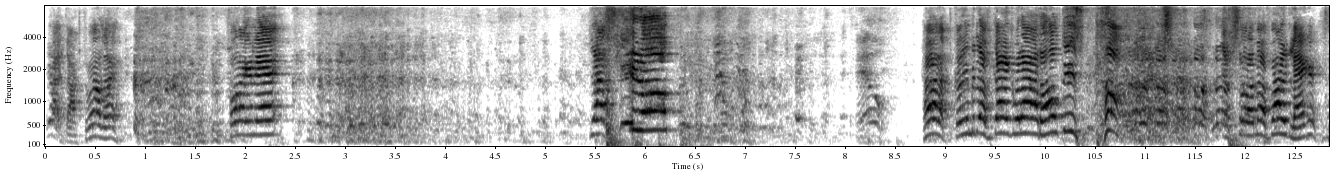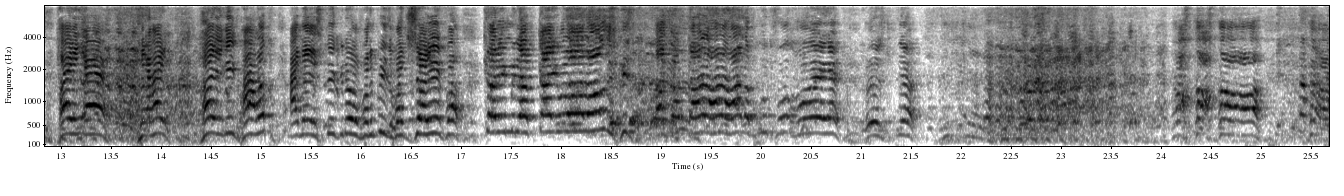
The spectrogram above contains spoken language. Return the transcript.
Ja, dacht wel, hè. Volgende. Ja, schiet op! Help, kan iemand even kijken wat er aan de hand is? Ha! Ik zal hem even uitleggen. Hij, eh, hij, hij riep help en hij is natuurlijk door van de buurt. Want zei hij van, kan iemand even kijken wat er aan de hand is? Alsof de help goed voor vanwege. Dus, ja. Ah,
